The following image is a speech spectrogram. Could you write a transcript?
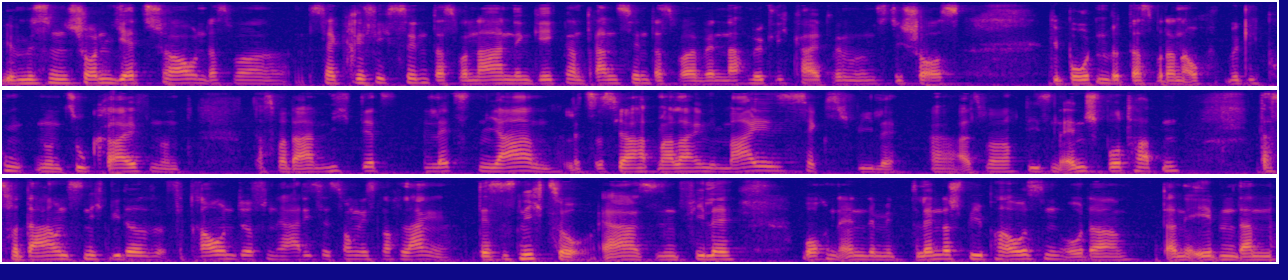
wir müssen schon jetzt schauen, dass wir sehr griffig sind, dass wir nah an den Gegnern dran sind, dass wir, wenn nach Möglichkeit, wenn uns die Chance geboten wird, dass wir dann auch wirklich punkten und zugreifen und dass wir da nicht jetzt den letzten Jahren, letztes Jahr hatten wir allein im Mai sechs Spiele, äh, als wir noch diesen Endspurt hatten, dass wir da uns nicht wieder vertrauen dürfen, ja, die Saison ist noch lang. Das ist nicht so. Ja, es sind viele Wochenende mit Länderspielpausen oder dann eben dann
